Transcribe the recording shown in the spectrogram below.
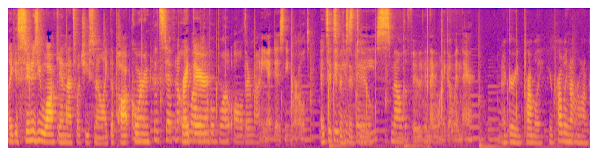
Like, as soon as you walk in, that's what you smell. Like the popcorn, That's definitely Right why there. people blow all their money at Disney World. it's expensive because too. they smell the food and they want to go in there. Agreed, probably. You're probably not wrong.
